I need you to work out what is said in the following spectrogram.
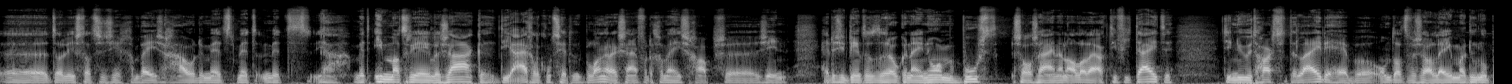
uh, er is dat ze zich gaan bezighouden met, met, met, ja, met immateriële zaken. die eigenlijk ontzettend belangrijk zijn voor de gemeenschapszin. Dus ik denk dat er ook een enorme boost zal zijn aan allerlei activiteiten die nu het hardste te lijden hebben. Omdat we ze alleen maar doen op,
